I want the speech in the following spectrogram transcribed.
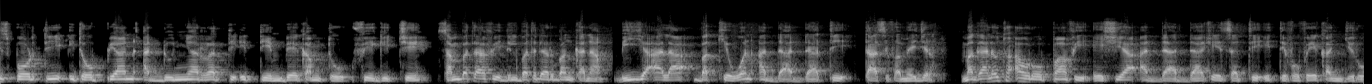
ispoortii Itoophiyaan addunyaa irratti ittiin beekamtu fiigichi sanbataa fi dilbata darban kana biyya alaa bakkeewwan adda addaatti taasifamee jira. Magaalota Awurooppaa fi Eeshiyaa adda addaa keessatti itti fufee kan jiru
